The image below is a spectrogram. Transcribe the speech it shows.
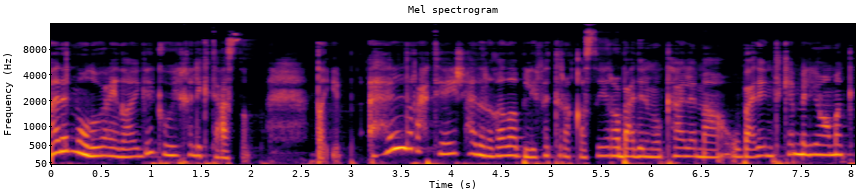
هذا الموضوع يضايقك ويخليك تعصب. طيب هل راح تعيش هذا الغضب لفترة قصيرة بعد المكالمة وبعدين تكمل يومك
